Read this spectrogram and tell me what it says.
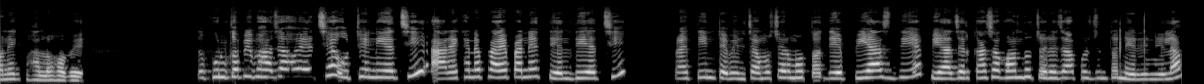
অনেক ভালো হবে। তো ফুলকপি ভাজা হয়েছে উঠে নিয়েছি আর এখানে ফ্রাই প্যানে তেল দিয়েছি। প্রায় তিন টেবিল চামচের মতো দিয়ে পেঁয়াজ দিয়ে, পেঁয়াজের কাঁচা গন্ধ চলে যাওয়া পর্যন্ত নেড়ে নিলাম।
